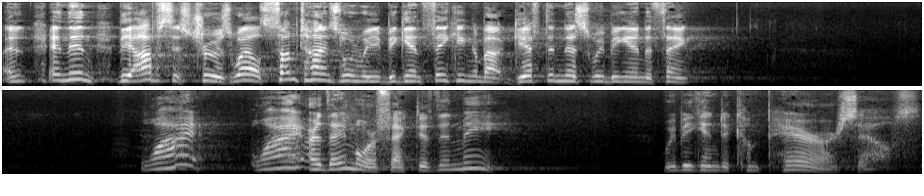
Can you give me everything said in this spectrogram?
And, and then the opposite is true as well. Sometimes when we begin thinking about giftedness, we begin to think, why, why are they more effective than me? We begin to compare ourselves.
